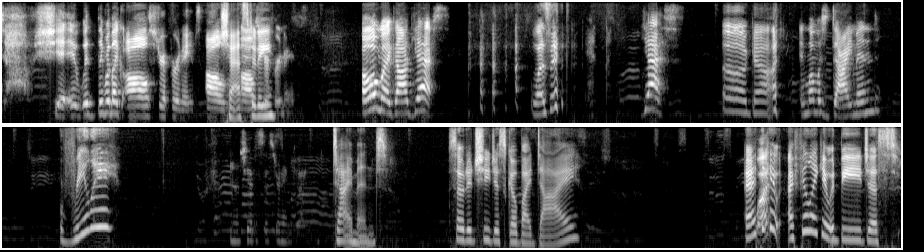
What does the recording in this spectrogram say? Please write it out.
shit. It was they were like all stripper names, all Chastity? all stripper names. Oh my god, yes, Was it? yes. Oh God. And one was Diamond. Really? And she had a sister named Diamond. Diamond. So did she just go by Die? I What? think it, I feel like it would be just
